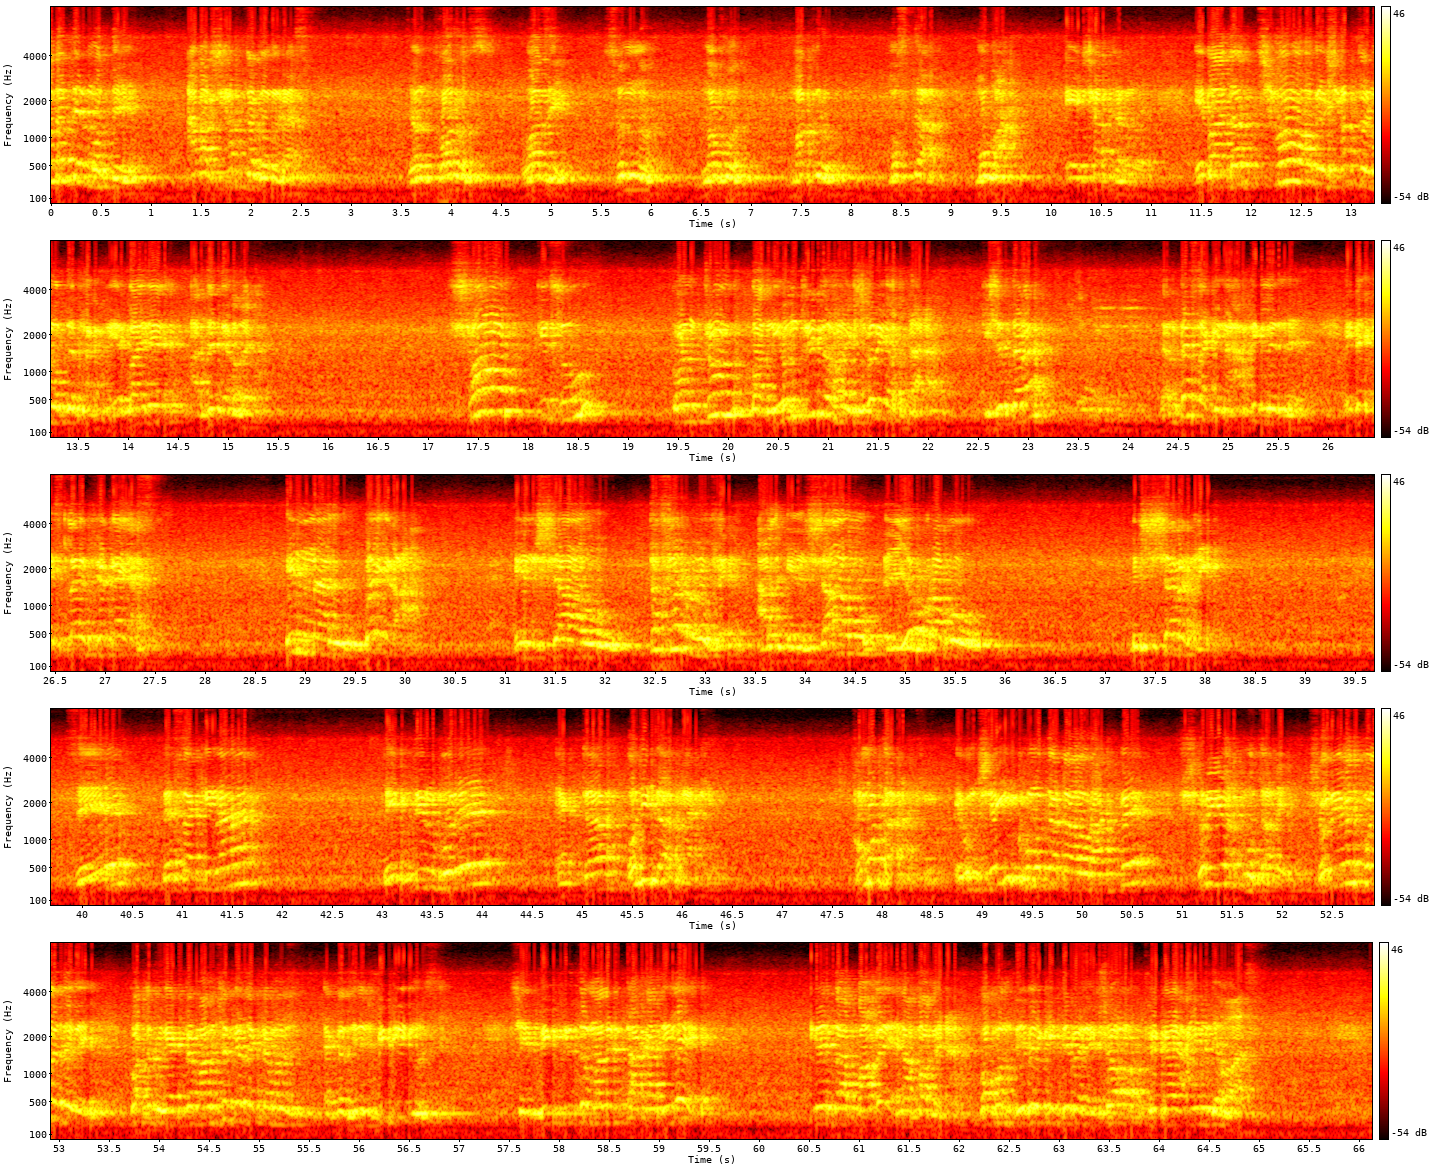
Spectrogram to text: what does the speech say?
এবাদতের মধ্যে আবার সাত রকমের আছে। যেমন ফরজ ওয়াজে শূন্য নফল মাকরু মুস্তা মুবা এই সাত রকমের এবাদত সব সাতটার মধ্যে থাকবে। এর বাইরে আর যেতে হবে না। সব কিছু কন্ট্রোল বা নিয়ন্ত্রিত হয় শরীয়ত দ্বারা কিসের দ্বারা বেচা কিনা আর্থিক লেনদেন এটা ইসলামের ফেকায় আছে ইনশাউ তাসাররুফে আল ইনশাউ ইউরাবু বিশরতে যে কিনা ব্যক্তির উপরে একটা অধিকার রাখে, ক্ষমতা রাখে, এবং সেই ক্ষমতাটাও রাখবে শরীয়ত মোতাবেক। শরীয়ত বলে দেবে, কতটুকু একটা মানুষের কাছে একটা মানুষ একটা জিনিস বিক্রি করছে, সেই দেখে ক্রেতা পাবে না পাবে না? কখন দেবে কি দেবে না, সব ঠেকায় আইন দেওয়া আছে।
